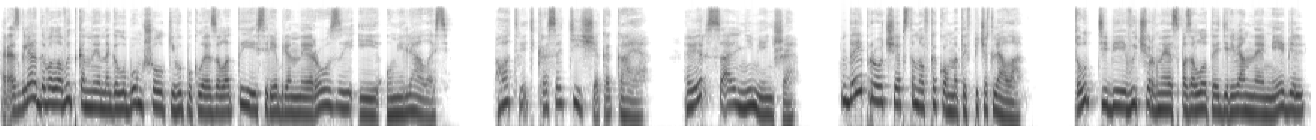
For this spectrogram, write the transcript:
Разглядывала вытканные на голубом шелке выпуклые золотые и серебряные розы и умилялась. Вот ведь красотища какая! Версаль не меньше. Да и прочая обстановка комнаты впечатляла. Тут тебе и вычурная с позолотой деревянная мебель,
